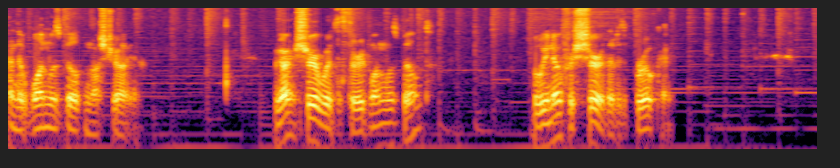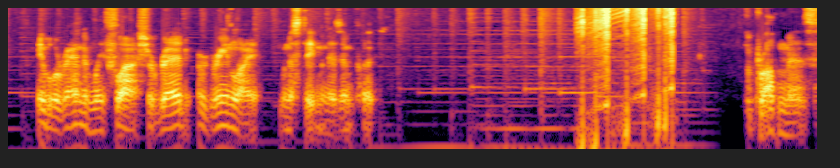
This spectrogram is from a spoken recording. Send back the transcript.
and that one was built in Australia. We aren't sure where the third one was built, but we know for sure that it's broken. It will randomly flash a red or green light when a statement is input. The problem is,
